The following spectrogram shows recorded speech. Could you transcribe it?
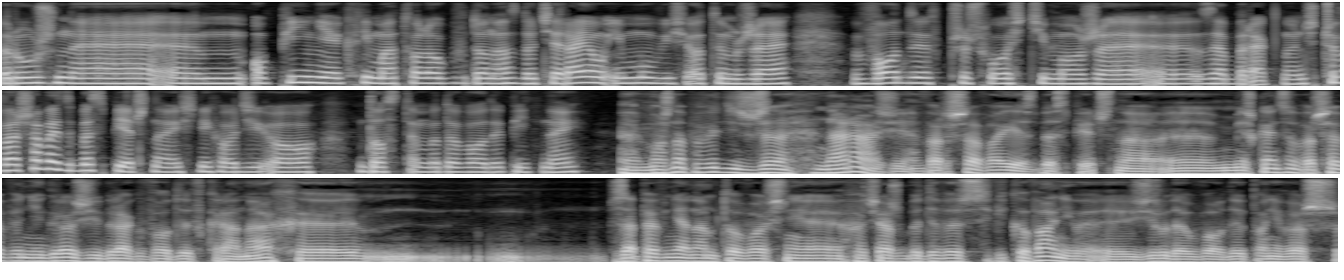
różne um, opinie klimatologów do nas docierają i mówi się o tym, że wody w przyszłości może y, zabraknąć. Czy Warszawa jest bezpieczna, jeśli chodzi o dostęp do wody pitnej? E, można powiedzieć, że że na razie Warszawa jest bezpieczna. E, mieszkańcom Warszawy nie grozi brak wody w kranach. E, zapewnia nam to właśnie chociażby dywersyfikowanie e, źródeł wody, ponieważ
